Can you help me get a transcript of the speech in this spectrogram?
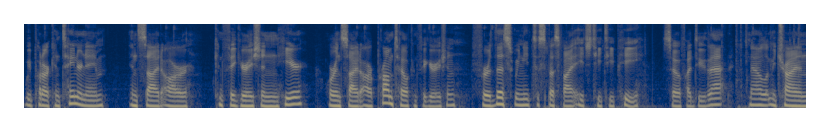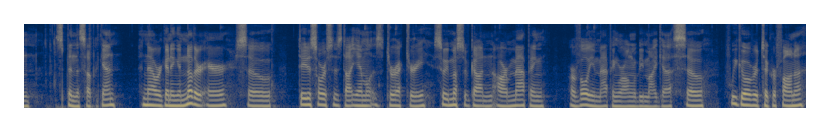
we put our container name inside our configuration here or inside our Promtail configuration. For this, we need to specify HTTP. So if I do that, now let me try and spin this up again. And now we're getting another error. So data sources.yaml is a directory. So we must have gotten our mapping, our volume mapping wrong would be my guess. So if we go over to Grafana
